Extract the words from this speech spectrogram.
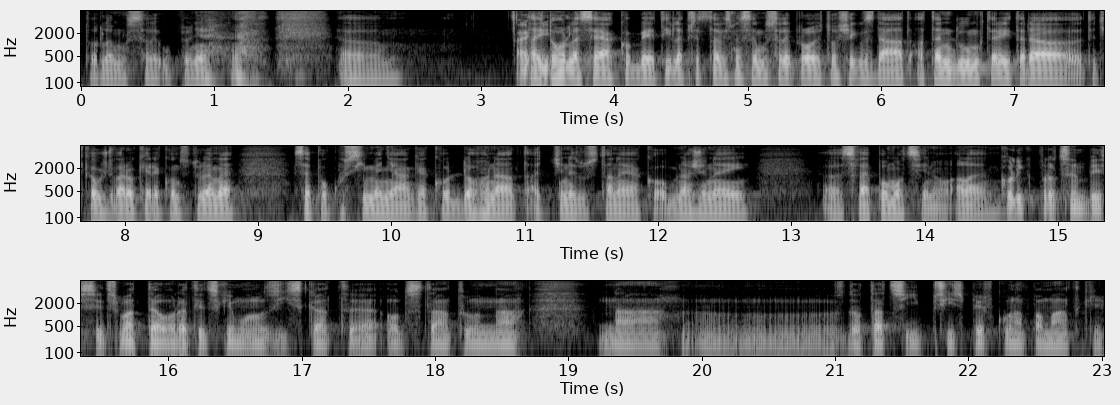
tohle museli úplně eh, Tady tohle se, jakoby, tyhle představy jsme se museli pro letošek vzdát a ten dům, který teda teďka už dva roky rekonstruujeme, se pokusíme nějak jako dohnat, ať nezůstane jako obnažený eh, své pomoci. No, ale... Kolik procent by si třeba teoreticky mohl získat eh, od státu na, na z dotací příspěvku na památky?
